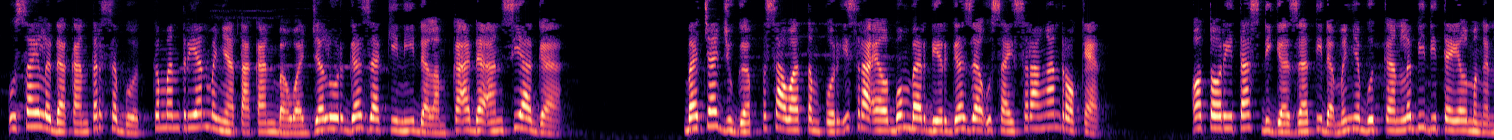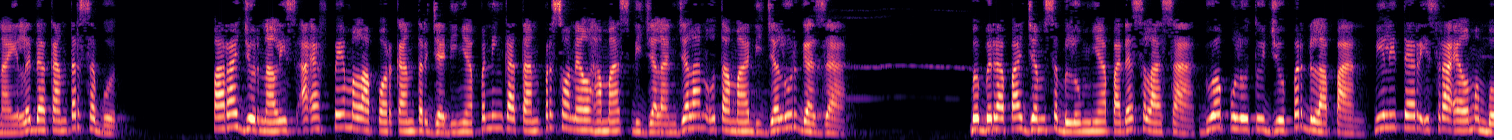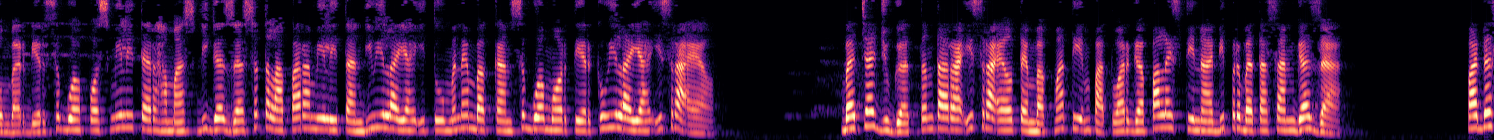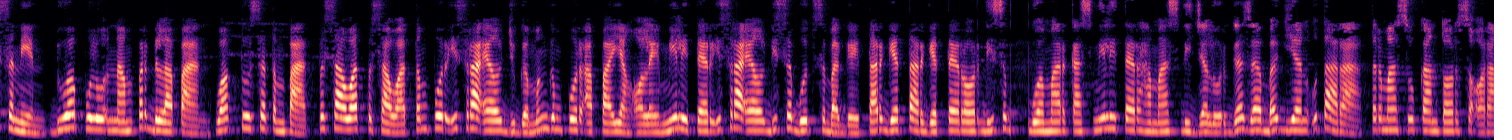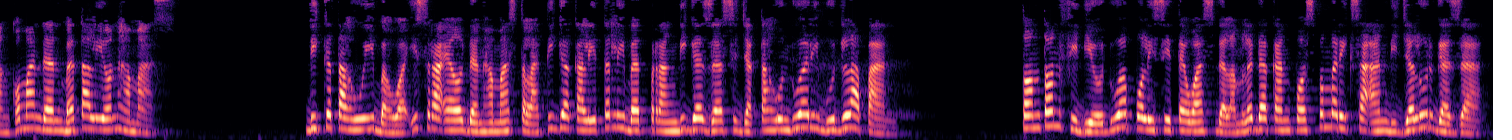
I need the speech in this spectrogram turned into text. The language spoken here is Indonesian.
Usai ledakan tersebut, kementerian menyatakan bahwa jalur Gaza kini dalam keadaan siaga. Baca juga pesawat tempur Israel bombardir Gaza usai serangan roket. Otoritas di Gaza tidak menyebutkan lebih detail mengenai ledakan tersebut. Para jurnalis AFP melaporkan terjadinya peningkatan personel Hamas di jalan-jalan utama di jalur Gaza. Beberapa jam sebelumnya pada Selasa, 27 per 8, militer Israel membombardir sebuah pos militer Hamas di Gaza setelah para militan di wilayah itu menembakkan sebuah mortir ke wilayah Israel. Baca juga tentara Israel tembak mati empat warga Palestina di perbatasan Gaza. Pada Senin, 26 per 8, waktu setempat, pesawat-pesawat tempur Israel juga menggempur apa yang oleh militer Israel disebut sebagai target-target teror di sebuah markas militer Hamas di jalur Gaza bagian utara, termasuk kantor seorang komandan batalion Hamas. Diketahui bahwa Israel dan Hamas telah tiga kali terlibat perang di Gaza sejak tahun 2008. Tonton video dua polisi tewas dalam ledakan pos pemeriksaan di jalur Gaza.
